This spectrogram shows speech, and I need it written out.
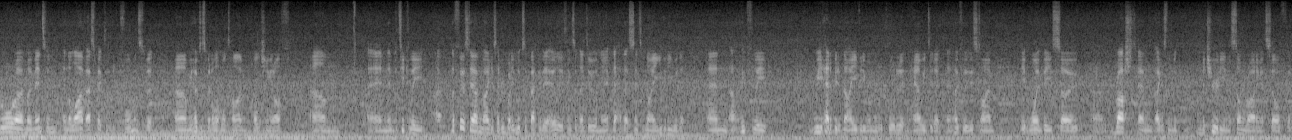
rawer momentum and the live aspect of the performance, but um, we hope to spend a lot more time polishing it off. Um, and, and particularly, uh, the first album, I guess everybody looks at back at their earlier things that they do, and they, they have that sense of naivety with it. And uh, hopefully, we had a bit of naivety when we recorded it and how we did it, and hopefully this time it won't be so um, rushed. And I guess the ma- maturity in the songwriting itself, and,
